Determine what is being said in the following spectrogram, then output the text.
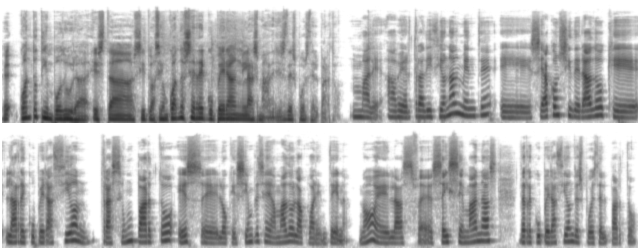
eh, ¿cuánto tiempo dura esta situación? ¿Cuándo se recuperan las madres después del parto? Vale, a ver, tradicionalmente se ha considerado que la recuperación tras un parto es lo que siempre se ha llamado la cuarentena, ¿no? Eh, las eh, seis semanas de recuperación después del parto.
